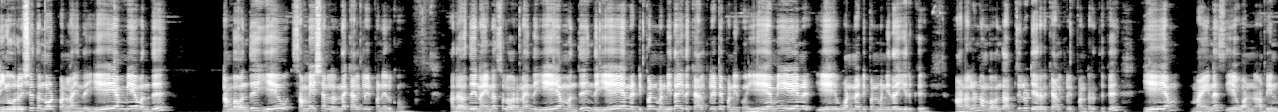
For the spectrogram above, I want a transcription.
நீங்கள் ஒரு விஷயத்த நோட் பண்ணலாம். இந்த ஏஎம்ஏ வந்து நம்ம வந்து ஏ சம்மேஷனில் இருந்தால் கால்குலேட் பண்ணியிருக்கோம். அதாவது நான் என்ன சொல்ல வரேன்னா இந்த ஏஎம் வந்து இந்த ஏஎன்னை டிபெண்ட் பண்ணி தான் இதை கால்குலேட்டே பண்ணியிருக்கோம். ஏஎம்ஏ ஏ ஏ ஒன்னை டிபெண்ட் பண்ணி தான் இருக்குது ஆனாலும் நம்ம வந்து அப்சல்யூட் ஏரர் கால்குலேட் பண்ணுறதுக்கு ஏஎம் மைனஸ் ஏ ஒன் அப்படின்னு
